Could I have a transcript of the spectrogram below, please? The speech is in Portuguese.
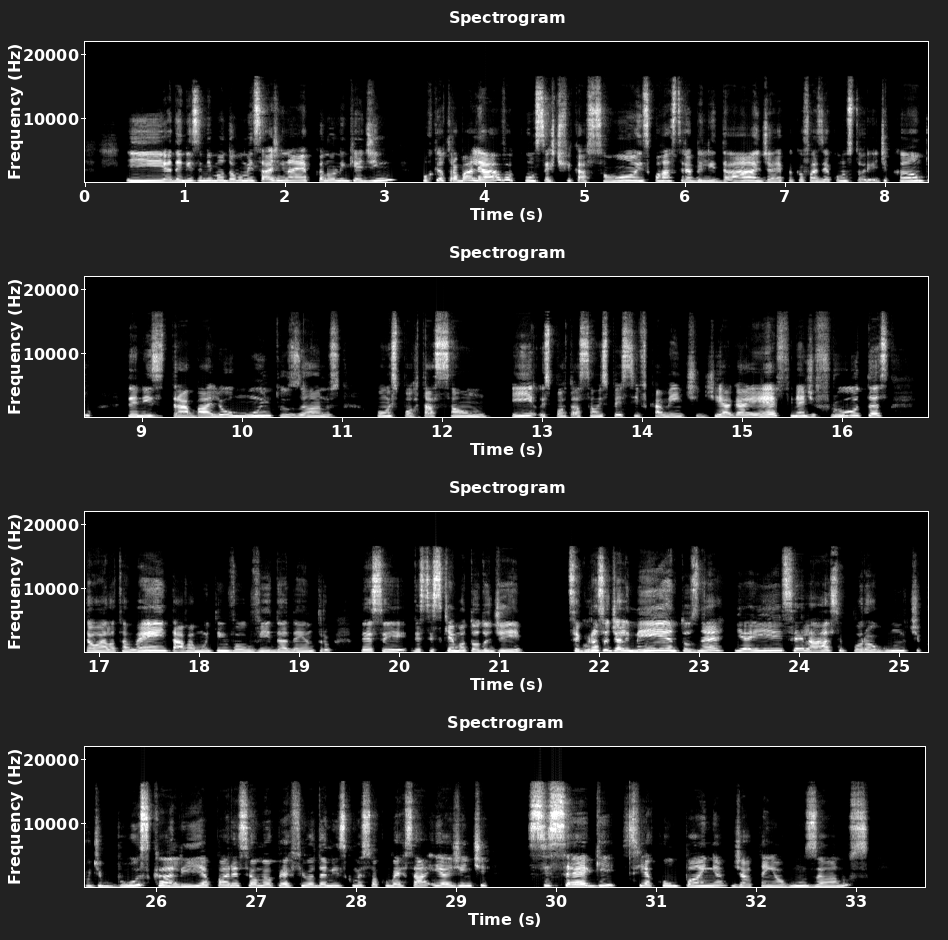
E a Denise me mandou uma mensagem na época no LinkedIn, porque eu trabalhava com certificações, com rastreabilidade, a época que eu fazia consultoria de campo. Denise trabalhou muitos anos com exportação e exportação especificamente de HF, né, de frutas. Então, ela também estava muito envolvida dentro desse, desse esquema todo de segurança de alimentos, né? E aí, sei lá, se por algum tipo de busca ali apareceu o meu perfil, a Denise começou a conversar e a gente se segue, se acompanha já tem alguns anos.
